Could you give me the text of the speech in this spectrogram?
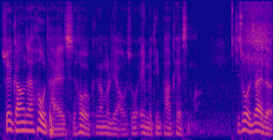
所以刚刚在后台的时候跟他们聊说，哎，你们听 Podcast 吗？其实我在的。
